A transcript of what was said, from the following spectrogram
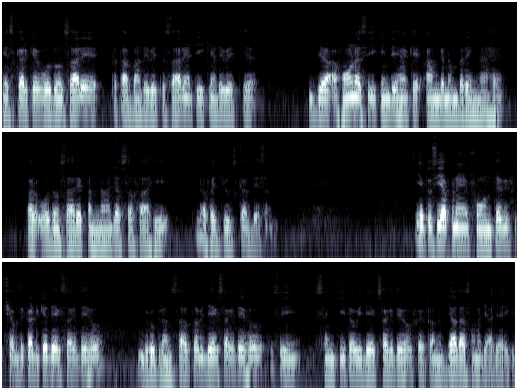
ਇਸ ਕਰਕੇ ਉਦੋਂ ਸਾਰੇ ਕਿਤਾਬਾਂ ਦੇ ਵਿੱਚ, ਸਾਰਿਆਂ ਟੀਕਿਆਂ ਦੇ ਵਿੱਚ ਜਾਂ ਹੁਣ ਅਸੀਂ ਕਹਿੰਦੇ ਹਾਂ ਕਿ ਅੰਗ ਨੰਬਰ ਇੰਨਾ ਹੈ, ਪਰ ਉਦੋਂ ਸਾਰੇ ਪੰਨਾ ਜਾਂ ਸਫਾ ਹੀ ਲਫ਼ਜ਼ ਯੂਜ਼ ਕਰਦੇ ਸਨ। ਇਹ ਤੁਸੀਂ ਆਪਣੇ ਫੋਨ ਤੇ ਵੀ ਸ਼ਬਦ ਕੱਢ ਕੇ ਦੇਖ ਸਕਦੇ ਹੋ। ਗੁਰੂ ਗ੍ਰੰਥ ਸਾਹਿਬ ਤੋਂ ਵੀ ਦੇਖ ਸਕਦੇ ਹੋ। ਤੁਸੀਂ ਸੰਚੀ ਤੋਂ ਵੀ ਦੇਖ ਸਕਦੇ ਹੋ। ਫਿਰ ਤੁਹਾਨੂੰ ਜ਼ਿਆਦਾ ਸਮਝ ਆ ਜਾਏਗੀ।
